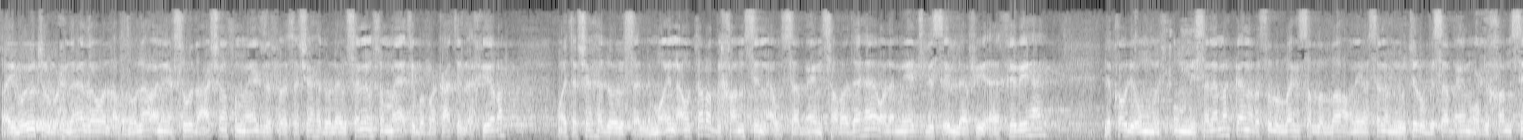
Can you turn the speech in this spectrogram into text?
طيب ويوتر بحد هذا هو الأفضل له أن يسرد عشرا ثم يجلس ويتشهد ولا يسلم ثم يأتي بالركعات الأخيرة ويتشهد ويسلم. وإن أوتر بخمس أو سبع سردها ولم يجلس إلا في آخرها لقول أم, أم سلمة كان رسول الله صلى الله عليه وسلم يوتر بسبع وبخمس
